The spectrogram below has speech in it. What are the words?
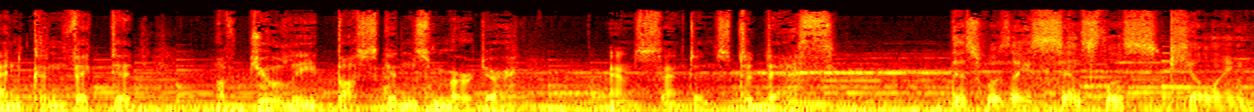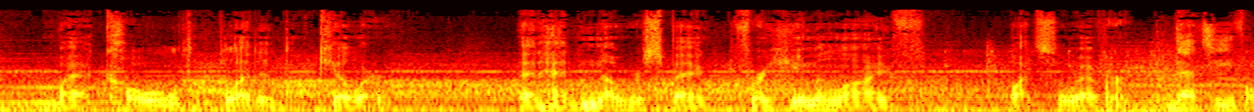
and convicted of Julie Busken's murder and sentenced to death. This was a senseless killing by a cold blooded killer that had no respect for human life whatsoever. That's evil.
